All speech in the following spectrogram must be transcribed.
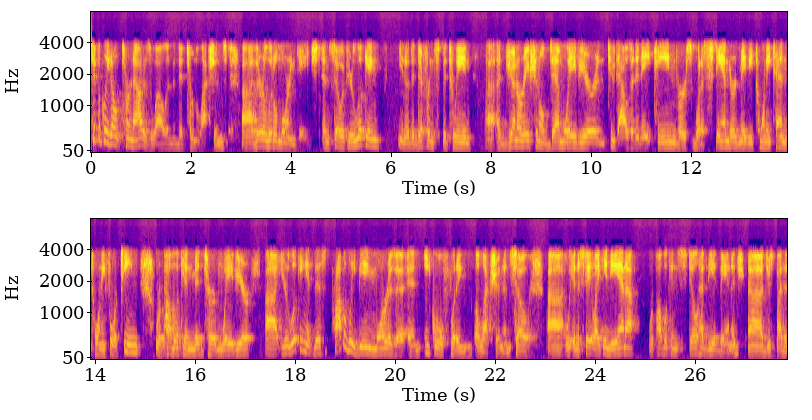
typically don't turn out as well in the midterm elections. Uh, they're a little more engaged. And so if you're looking, you know, the difference between uh, a generational Dem wave year in 2018 versus what a standard maybe 2010, 2014 Republican midterm wave year. Uh, you're looking at this probably being more as a, an equal footing election. And so uh, in a state like Indiana, Republicans still have the advantage uh, just by the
